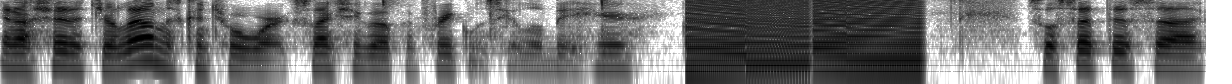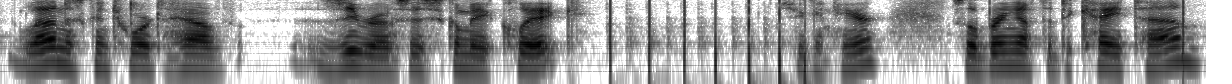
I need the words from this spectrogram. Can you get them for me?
And I'll show you that your loudness control works. So I'll actually go up in frequency a little bit here. So we'll set this uh, loudness contour to have zero, so this is going to be a click, as you can hear. So we'll bring up the decay time.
